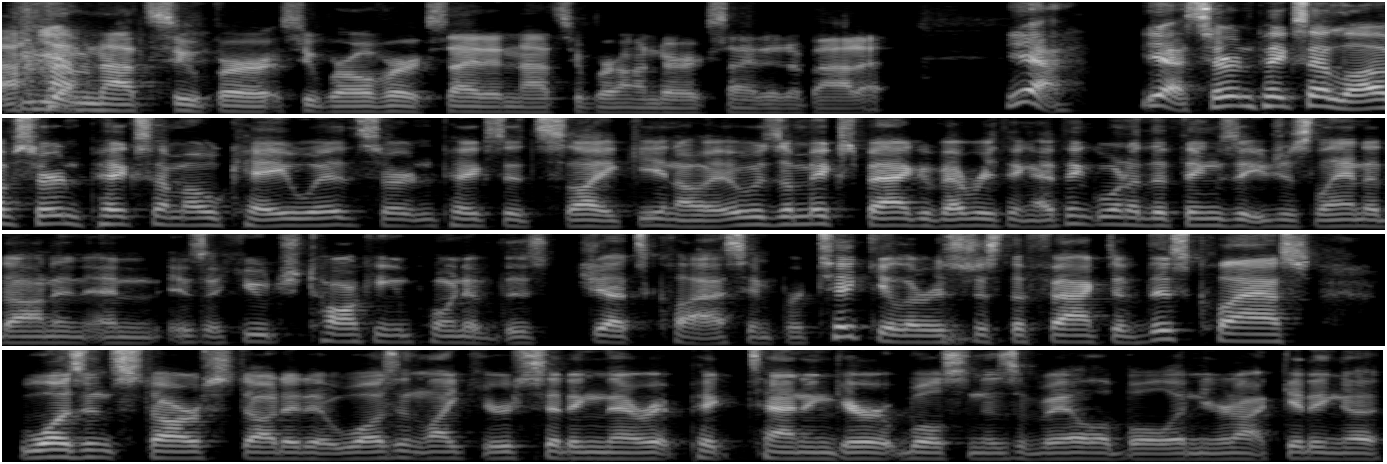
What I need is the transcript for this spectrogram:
Yeah. I'm not super super overexcited, not super underexcited about it. Yeah. Yeah, certain picks I love, certain picks I'm okay with, certain picks it's like, you know, it was a mixed bag of everything. I think one of the things that you just landed on and, and is a huge talking point of this Jets class in particular is just the fact of this class wasn't star studded. It wasn't like you're sitting there at pick 10 and Garrett Wilson is available and you're not getting a,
